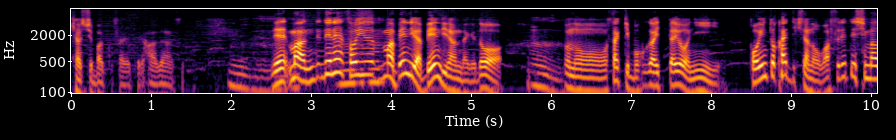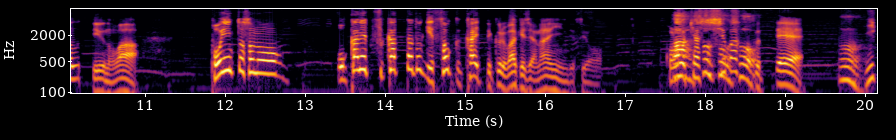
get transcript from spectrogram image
キャッシュバックされてるはずなんですよ。うんで、まあ、ででね、うんそういう、まあ便利は便利なんだけど、うん。その、さっき僕が言ったように、ポイント返ってきたのを忘れてしまうっていうのは、ポイントその、お金使った時即返ってくるわけじゃないんですよ。このあキャッシュバックって、うん。1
